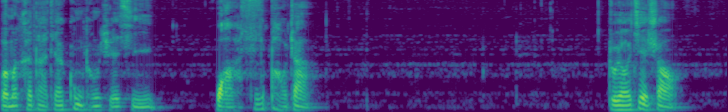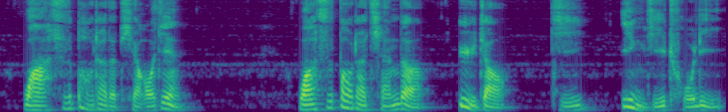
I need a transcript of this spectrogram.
我们和大家共同学习瓦斯爆炸，主要介绍瓦斯爆炸的条件、瓦斯爆炸前的预兆及应急处理。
